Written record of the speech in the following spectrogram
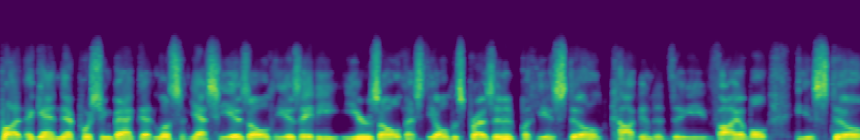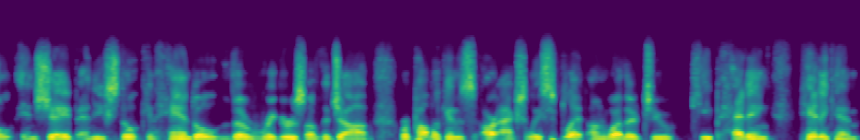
But again, they're pushing back that listen, yes, he is old. He is 80 years old. That's the oldest president, but he is still cognitively viable. He is still in shape and he still can handle the rigors of the job. Republicans are actually split on whether to keep heading hitting him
